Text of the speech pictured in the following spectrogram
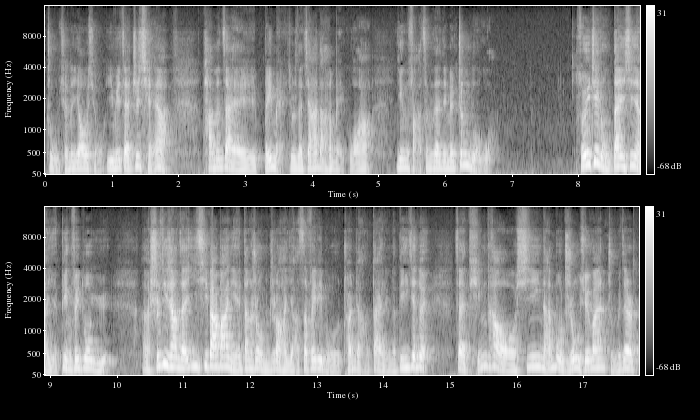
主权的要求，因为在之前啊，他们在北美，就是在加拿大和美国哈。英法曾在那边争夺过，所以这种担心啊也并非多余。呃，实际上，在一七八八年，当时我们知道哈，亚瑟·菲利普船长带领的第一舰队在停靠西南部植物学湾，准备在这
